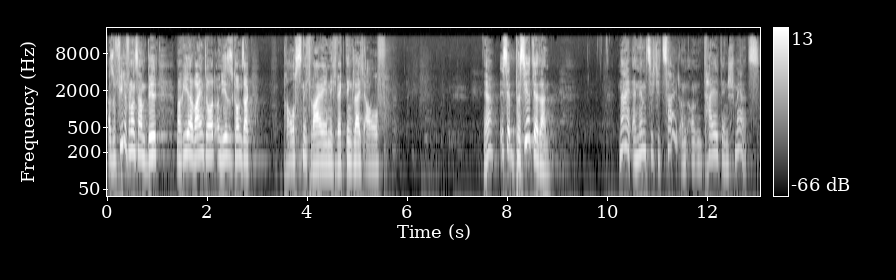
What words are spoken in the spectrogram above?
Also viele von uns haben ein Bild, Maria weint dort und Jesus kommt und sagt, brauchst nicht weinen, ich weck den gleich auf. Ja, ist ja, passiert ja dann. Nein, er nimmt sich die Zeit und, und teilt den Schmerz.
